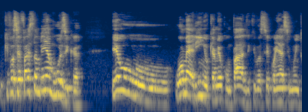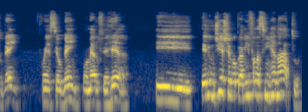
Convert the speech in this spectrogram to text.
O que você faz também é música. Eu, o Homerinho, que é meu compadre, que você conhece muito bem, conheceu bem, Homero Ferreira, e ele um dia chegou para mim e falou assim: Renato,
